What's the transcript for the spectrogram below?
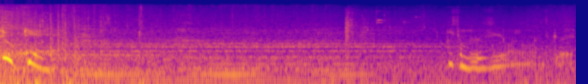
Dukin! Please tell me those are the only ones good.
